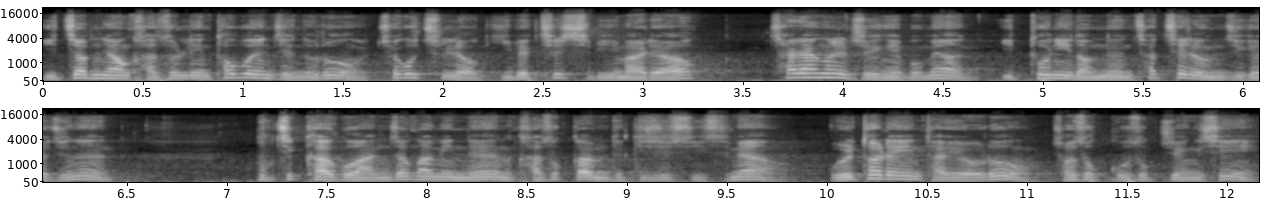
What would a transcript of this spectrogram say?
2.0 가솔린 터보 엔진으로 최고 출력 272마력 차량을 주행해보면 2톤이 넘는 차체를 움직여주는 묵직하고 안정감 있는 가속감을 느끼실 수 있으며 올터레인 타이어로 저속 고속 주행 시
